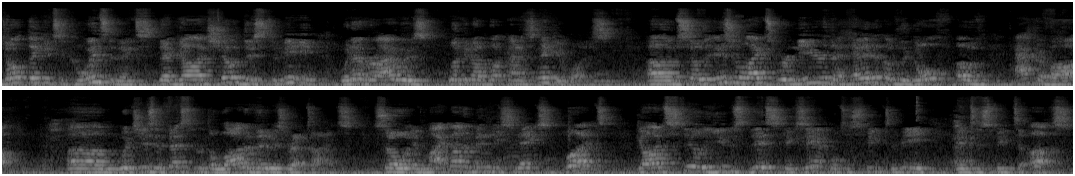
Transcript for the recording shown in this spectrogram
don't think it's a coincidence that God showed this to me whenever I was looking up what kind of snake it was. Um, so the Israelites were near the head of the Gulf of Aqaba, um, which is infested with a lot of venomous reptiles. So it might not have been these snakes, but God still used this example to speak to me and to speak to us.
